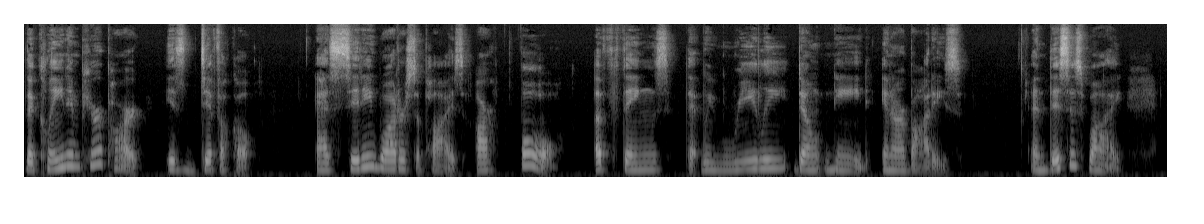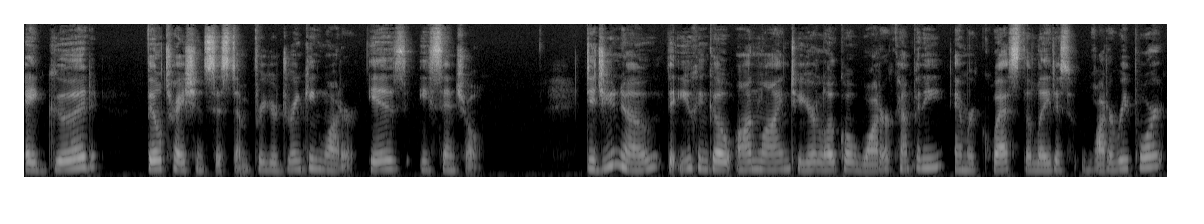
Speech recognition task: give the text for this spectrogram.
the clean and pure part is difficult as city water supplies are full of things that we really don't need in our bodies. And this is why a good filtration system for your drinking water is essential. Did you know that you can go online to your local water company and request the latest water report?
